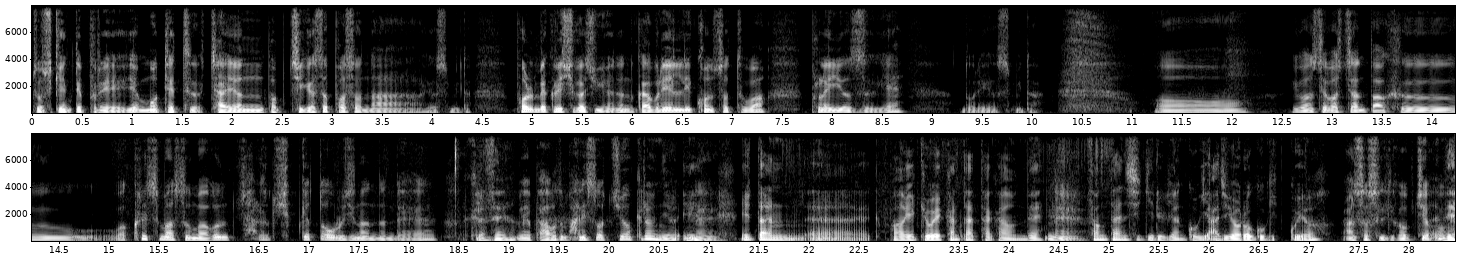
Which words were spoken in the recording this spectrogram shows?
조스킹 테프레의 모테트 자연 법칙에서 벗어나였습니다. 폴 맥크리시가 주연한 가브리엘리 콘서트와 플레이어즈의 노래였습니다. 어, 요한 세바스찬 바흐와 크리스마스 음악은 잘 쉽게 떠오르지는 않는데 그러세요? 네, 바흐도 많이 썼죠. 그럼요. 예. 네. 일단 어, 바흐의 교회 칸타타 가운데 네. 성탄 시기를 위한 곡이 아주 여러 곡 있고요. 안 썼을 리가 없죠. 네.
